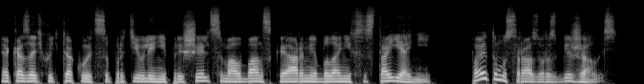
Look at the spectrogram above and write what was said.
Оказать хоть какое-то сопротивление пришельцам албанская армия была не в состоянии, поэтому сразу разбежалась.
